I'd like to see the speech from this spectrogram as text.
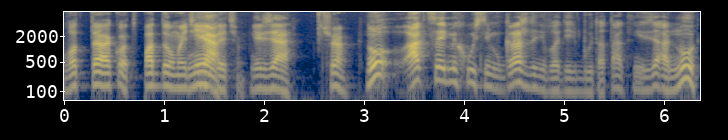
Вот так вот, подумайте Не, над этим. нельзя. Че? Ну, акциями хуй с ним, граждане владеть будет, а так нельзя. Ну,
